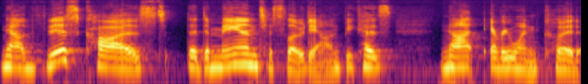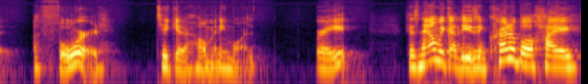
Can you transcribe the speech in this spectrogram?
Now, this caused the demand to slow down because not everyone could afford to get a home anymore, right? Because now we got these incredible high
